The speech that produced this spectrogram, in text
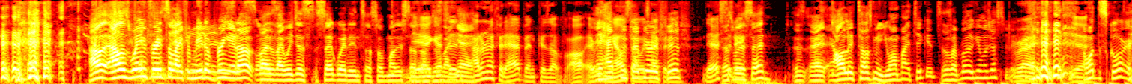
played. matters. I, was- I was waiting for it to like for me to Exactly what it bring it up, but it's like we just segued into some other stuff. Yeah, I'm I just guess like, it, yeah, I don't know if it happened because of all, everything it happened else February happening. fifth. That's what it said. Uh, all it tells me, you want to buy tickets? I was like, bro, the game was yesterday. Right. Yeah. I want the score.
